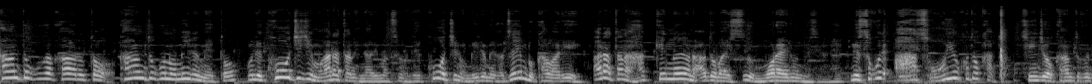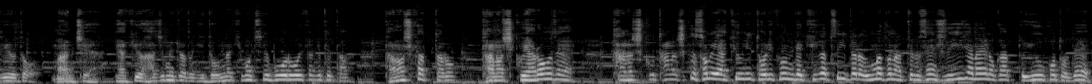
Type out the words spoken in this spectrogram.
監督が変わると、監督の見る目と、ほんでコーチ陣も新たになりますので、コーチの見る目が全部変わり、新たな発見のようなアドバイスをもらえるんですよね。で、そこで、ああ、そういうことかと。新庄監督で言うと、マンチュ野球始めた時どんな気持ちでボールを追いかけてた？楽しかったろ？楽しくやろうぜ。楽しく楽しくその野球に取り組んで気がついたら上手くなってる選手でいいじゃないのかということで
